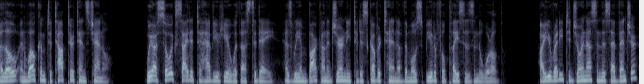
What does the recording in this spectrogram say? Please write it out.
Hello and welcome to Top 10's channel. We are so excited to have you here with us today as we embark on a journey to discover 10 of the most beautiful places in the world. Are you ready to join us in this adventure?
